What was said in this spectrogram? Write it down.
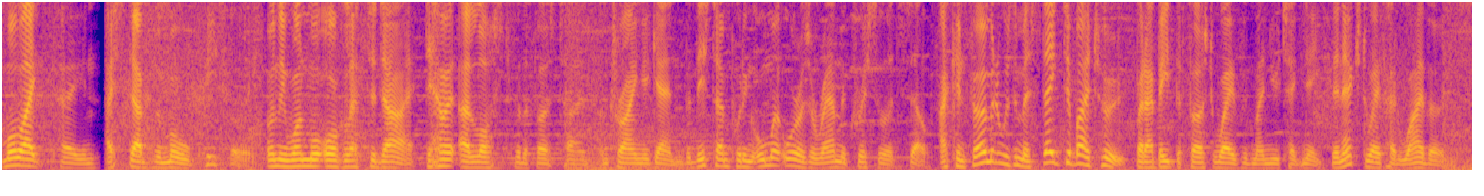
More like pain. I stabbed them all peacefully. Only one more orc left to die. Damn it, I lost for the first time. I'm trying again, but this time putting all my auras around the crystal itself. I confirm it was a mistake to buy two, but I beat the first wave with my new technique. The next wave had wyverns.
